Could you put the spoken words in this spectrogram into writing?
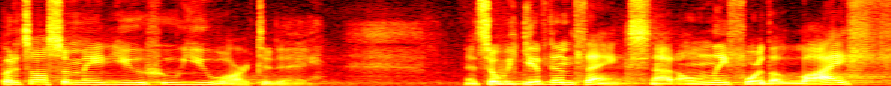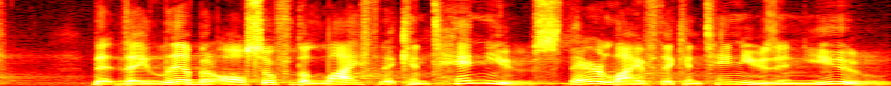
but it's also made you who you are today. And so we give them thanks, not only for the life that they live, but also for the life that continues, their life that continues in you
